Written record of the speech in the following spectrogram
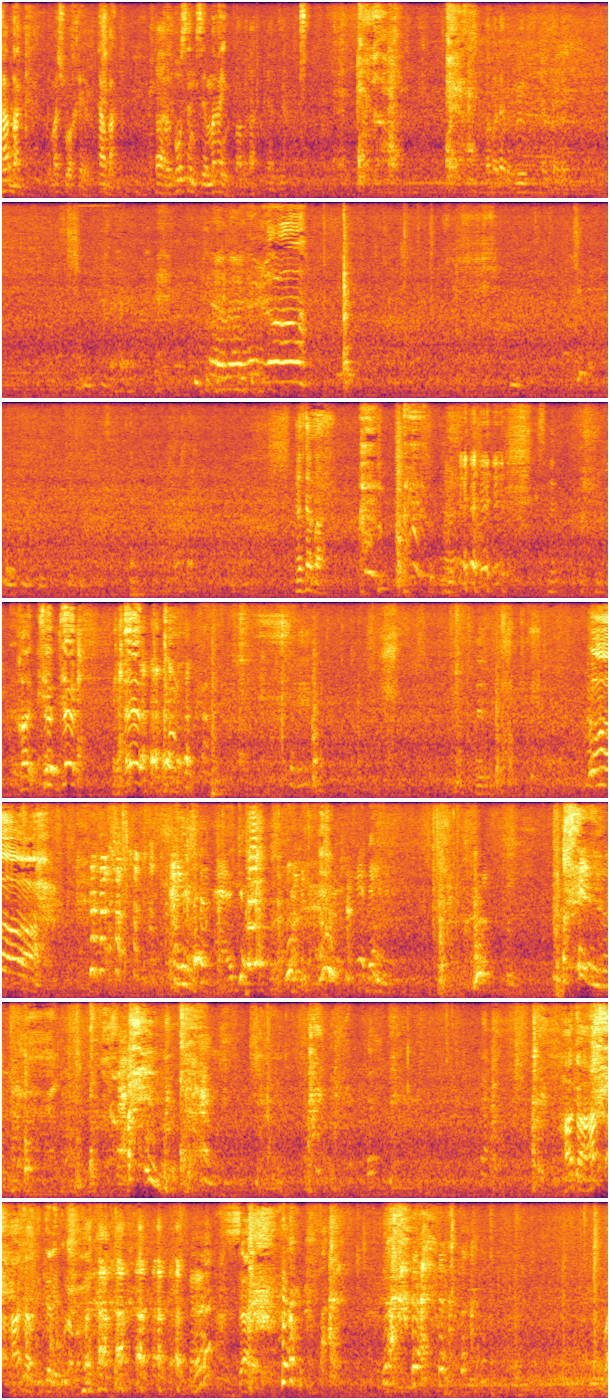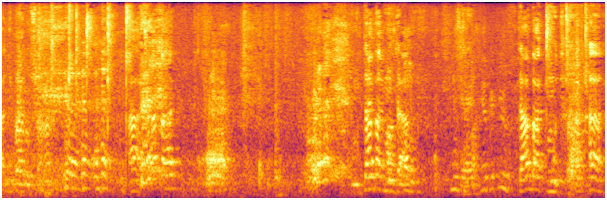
טבק, זה משהו אחר, טבק. אבל בושם זה מים. ערב טבע. אחד, שב, שב! 하자 하자 하자. 이때는 올라가 Bate baruxa, né? Ah, tá tabaco. Tabak mutar. Tabak mutar.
